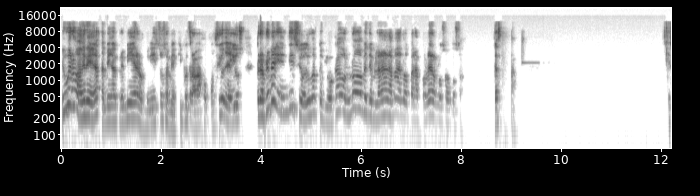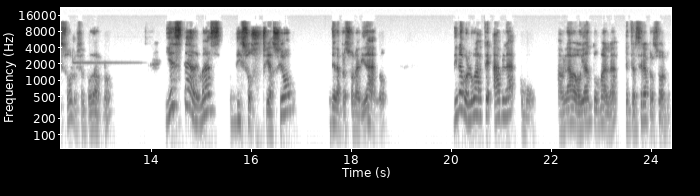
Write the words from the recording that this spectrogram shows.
Y bueno, agrega también al Premier, a los ministros, a mi equipo de trabajo, confío en ellos, pero el primer indicio de un acto equivocado no me temblará la mano para ponerlos a un costado. Ya está. Qué solo es el poder, ¿no? Y esta, además, disociación de la personalidad, ¿no? Dina Boluarte habla, como hablaba Mala, en tercera persona.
